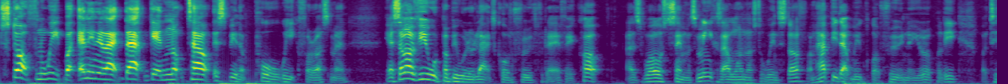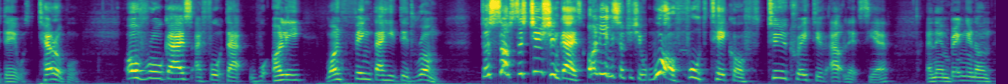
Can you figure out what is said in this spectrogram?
start from the week, but anything like that, getting knocked out, it's been a poor week for us, man. Yeah, some of you would probably would have liked to go through for the FA Cup as well, same as me, because I want us to win stuff. I'm happy that we got through in the Europa League, but today was terrible. Overall, guys, I thought that Ole, one thing that he did wrong, the substitution, guys. Only in the substitution. What a fool to take off two creative outlets, yeah? And then bringing on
